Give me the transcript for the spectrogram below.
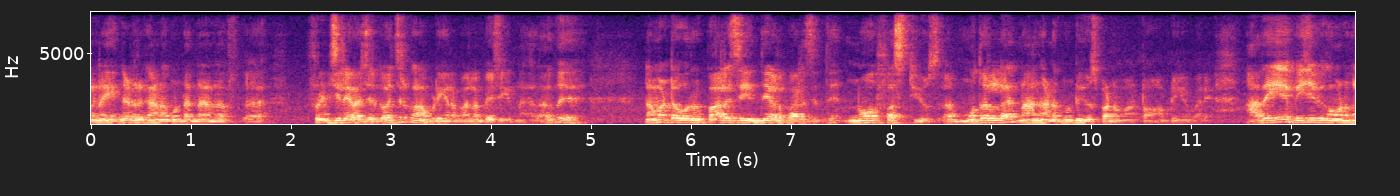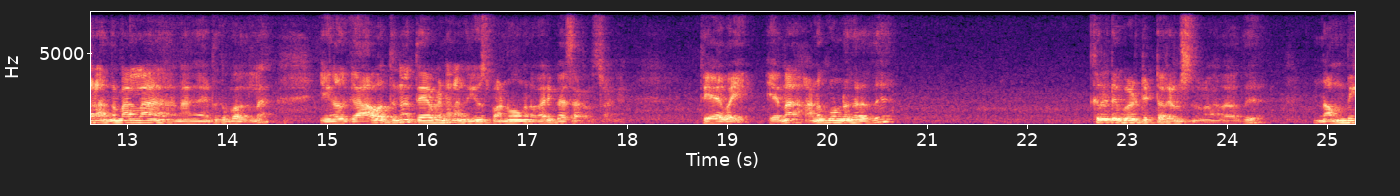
என்ன எங்கிட்ட இருக்க அணுகுண்டு என்ன ஃப்ரிட்ஜிலே வச்சுருக்கோம் வச்சுருக்கோம் அப்படிங்கிற மாதிரிலாம் பேசிக்கிட்டாங்க அதாவது நம்மகிட்ட ஒரு பாலிசி இந்தியாவில் பாலிசி வந்து நோ ஃபஸ்ட் யூஸ் முதல்ல நாங்கள் அணுகுண்டு யூஸ் பண்ண மாட்டோம் அப்படிங்கிற மாதிரி. அதையே பிஜேபி கவர்மெண்ட் அந்த மாதிரிலாம் நாங்கள் எடுக்க போகிறதில்ல எங்களுக்கு ஆபத்துனா தேவைன்னா நாங்கள் யூஸ் பண்ணுவோங்கிற மாதிரி பேச ஆரம்பிச்சிட்டாங்க. தேவை. ஏன்னா அணுகுண்டுங்கிறது கிரெடிபிள் டிட்டரன்ஸ் அதாவது நம்பி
